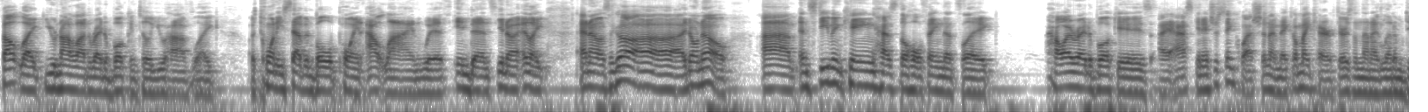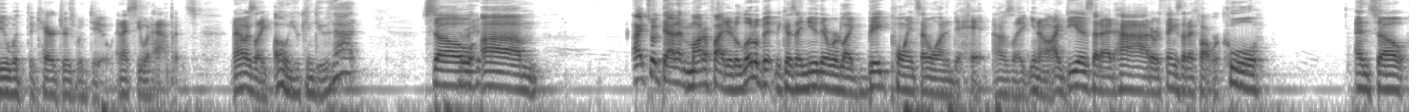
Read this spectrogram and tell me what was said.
felt like you're not allowed to write a book until you have like a 27 bullet point outline with indents, you know, and like, and I was like, oh, uh, I don't know. Um, and Stephen King has the whole thing that's like, how I write a book is I ask an interesting question, I make up my characters, and then I let them do what the characters would do, and I see what happens. And I was like, oh, you can do that? So um, I took that and modified it a little bit because I knew there were like big points I wanted to hit. I was like, you know, ideas that I'd had or things that I thought were cool. And so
